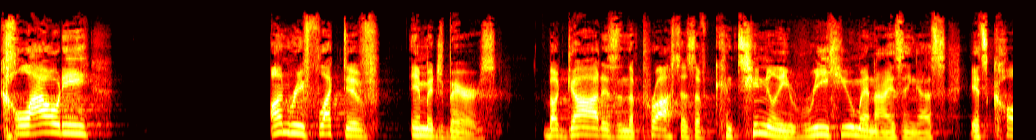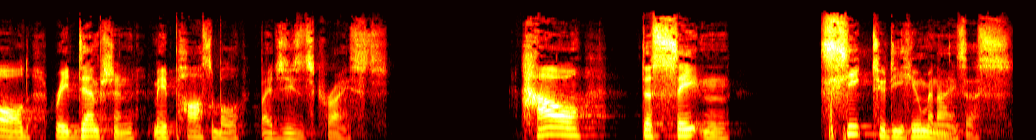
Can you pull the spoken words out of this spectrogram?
cloudy, unreflective image bearers. But God is in the process of continually rehumanizing us. It's called redemption made possible by Jesus Christ. How does Satan seek to dehumanize us?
